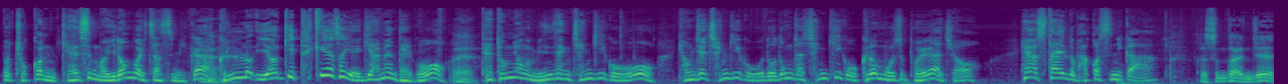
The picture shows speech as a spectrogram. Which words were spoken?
뭐 조건 계승 뭐 이런 거 있지 않습니까? 네. 근로 여기 특위에서 얘기하면 되고 네. 대통령은 민생 챙기고 경제 챙기고 노동자 챙기고 그런 모습 보여야죠. 헤어스타일도 바꿨으니까. 그렇습니다. 이제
